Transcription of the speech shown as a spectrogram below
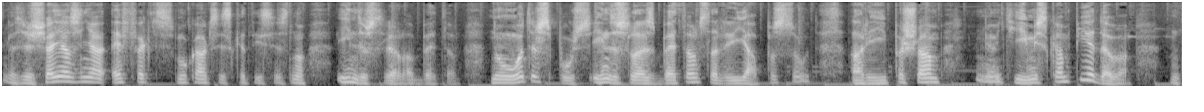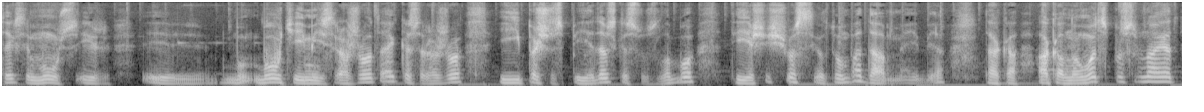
Šajā ziņā efekts smukāks izskatīsies no industriālā betona. No otras puses, industriālais betons arī ir jāpasūta ar īpašām ķīmiskām piedevām. Teiksim, mūs ir būvķīmijas ražotāji, kas ražo īpašas piedevas, kas uzlabo tieši šo siltumu vadāmību. Ja? Tā kā atkal no otras puses runājot,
